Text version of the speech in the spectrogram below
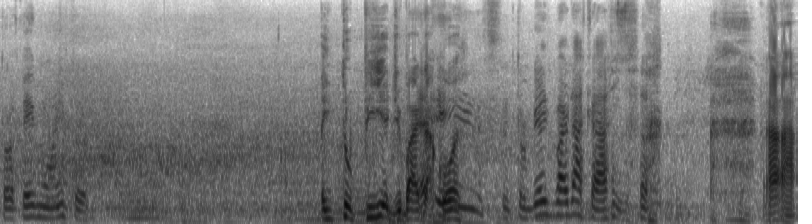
Troquei muito. Entupia debaixo é, da coisa? Entupia debaixo da casa. a,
